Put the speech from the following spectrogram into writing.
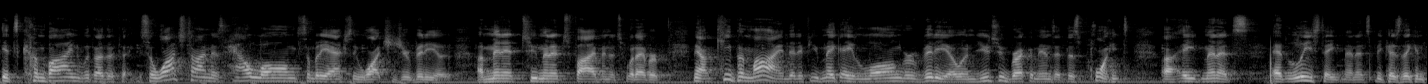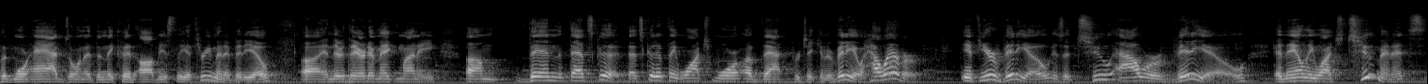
it's combined with other things. So watch time is how long somebody actually watches your video. A minute two minutes five minutes whatever. Now keep in mind that if you make a longer video and YouTube recommends at this point uh, eight minutes at least eight minutes because they can put more ads on it than they could obviously a three minute video uh, and they're there to make money um, then that's good. That's good if they watch more of that particular video. However if your video is a two-hour video and they only watch two minutes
